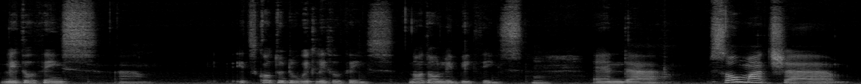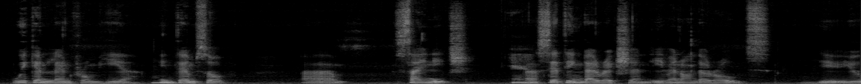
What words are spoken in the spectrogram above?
little things um, it's got to do with little things not only big things. And uh, so much uh, we can learn from here in terms of um, signage Yeah. uh, setting direction even on the roads. You, you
